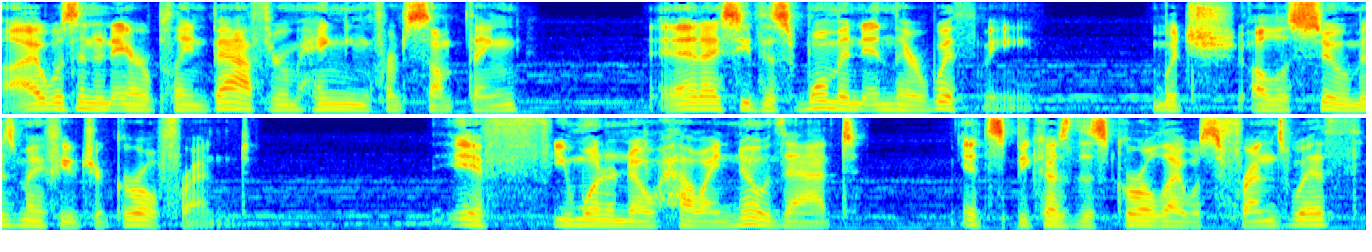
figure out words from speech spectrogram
I was in an airplane bathroom hanging from something, and I see this woman in there with me, which I'll assume is my future girlfriend. If you want to know how I know that, it's because this girl I was friends with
